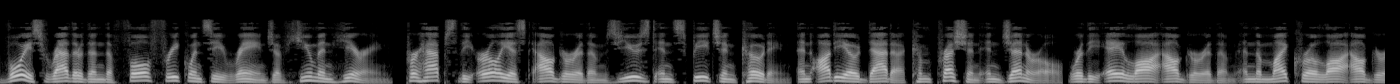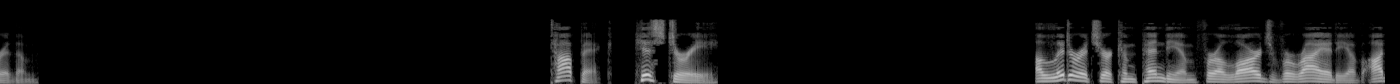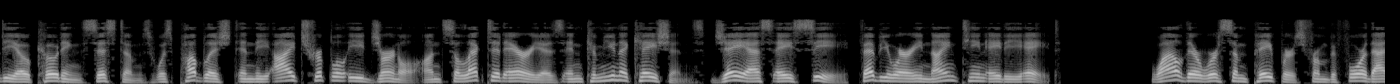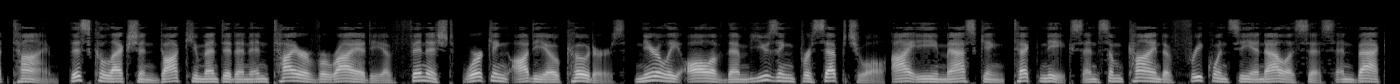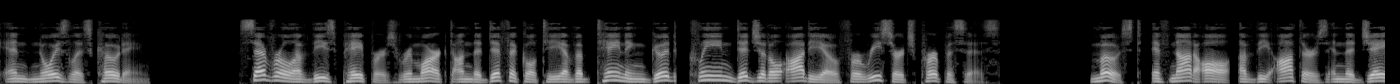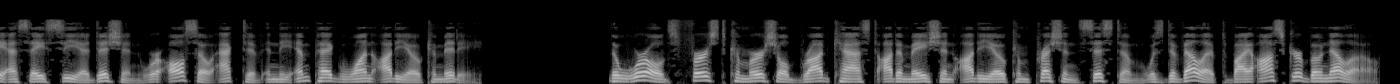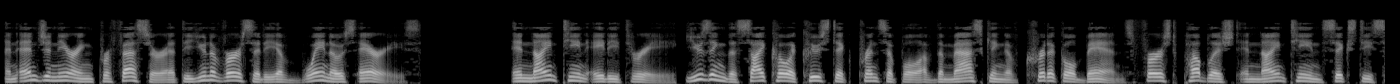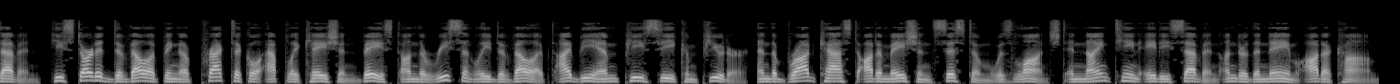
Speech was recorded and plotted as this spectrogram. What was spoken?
voice rather than the full frequency range of human hearing. Perhaps the earliest algorithms used in speech encoding and audio data compression in general were the A-law algorithm and the micro-law algorithm. History A literature compendium for a large variety of audio coding systems was published in the IEEE Journal on Selected Areas in Communications JSAC, February 1988. While there were some papers from before that time, this collection documented an entire variety of finished, working audio coders, nearly all of them using perceptual i.e. masking techniques and some kind of frequency analysis and back-end noiseless coding. Several of these papers remarked on the difficulty of obtaining good, clean digital audio for research purposes. Most, if not all, of the authors in the JSAC edition were also active in the MPEG-1 audio committee. The world's first commercial broadcast automation audio compression system was developed by Oscar Bonello, an engineering professor at the University of Buenos Aires. In 1983, using the psychoacoustic principle of the masking of critical bands first published in 1967, he started developing a practical application based on the recently developed IBM PC computer, and the broadcast automation system was launched in 1987 under the name Audicom.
